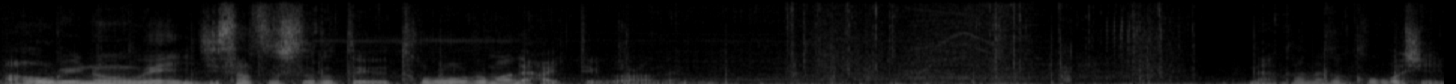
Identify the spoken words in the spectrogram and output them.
煽りの上に自殺するというトロールまで入ってるからね。なかなか香ばしいね。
